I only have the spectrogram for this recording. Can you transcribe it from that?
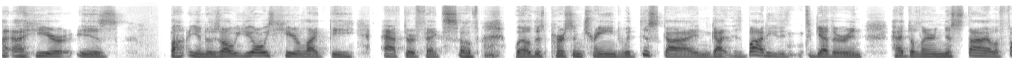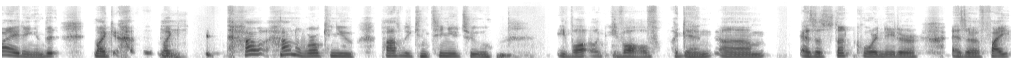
I, I hear is you know, there's always you always hear like the after effects of, well, this person trained with this guy and got his body together and had to learn this style of fighting and th- like, like mm. how how in the world can you possibly continue to evolve evolve again um, as a stunt coordinator, as a fight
